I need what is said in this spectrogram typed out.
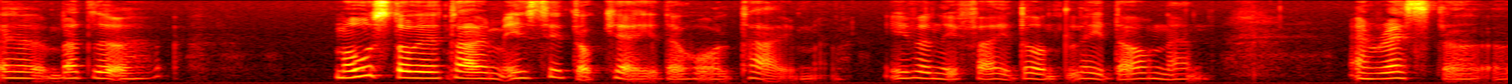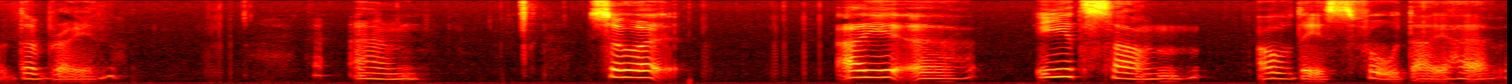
Uh, but uh, most of the time, is it okay the whole time? Even if I don't lay down and and rest uh, the brain. Um, so uh, I uh, eat some of this food I have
